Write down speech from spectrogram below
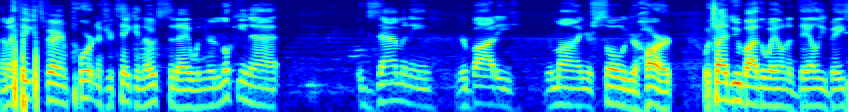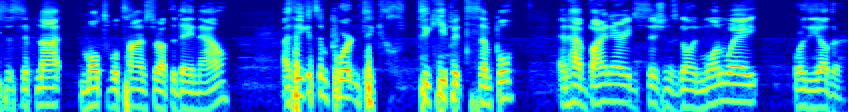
And I think it's very important if you're taking notes today, when you're looking at examining your body, your mind, your soul, your heart, which I do, by the way, on a daily basis, if not multiple times throughout the day now, I think it's important to, to keep it simple and have binary decisions going one way or the other.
